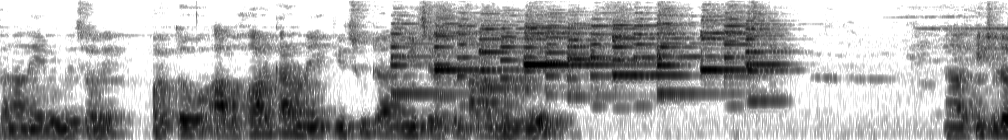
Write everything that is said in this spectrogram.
দানা নেই বললে চলে। হয়তো আবহাওয়ার কারণে কিছুটা নিচে দানা আহ, কিছুটা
